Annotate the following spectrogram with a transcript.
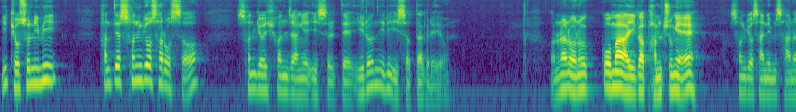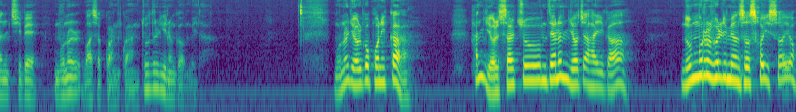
이 교수님이 한때 선교사로서 선교 현장에 있을 때 이런 일이 있었다 그래요. 어느 날 어느 꼬마 아이가 밤중에 선교사님 사는 집에 문을 와서 꽝꽝 두들기는 겁니다. 문을 열고 보니까 한 10살쯤 되는 여자아이가 눈물을 흘리면서 서 있어요.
